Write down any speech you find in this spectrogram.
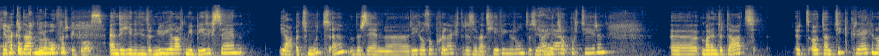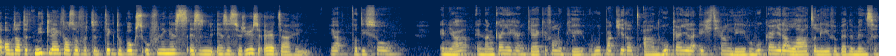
we spraken daar niet hot over. En degenen die er nu heel hard mee bezig zijn, ja, het moet. Hè. Er zijn eh, regels opgelegd, er is een wetgeving rond, dus Ja, men moet ja. rapporteren. Eh, maar inderdaad, het authentiek krijgen, opdat het niet lijkt alsof het een tick-the-box oefening is, is een, is een serieuze uitdaging. Ja, dat is zo. En ja, en dan kan je gaan kijken van oké, hoe pak je dat aan? Hoe kan je dat echt gaan leven? Hoe kan je dat laten leven bij de mensen?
